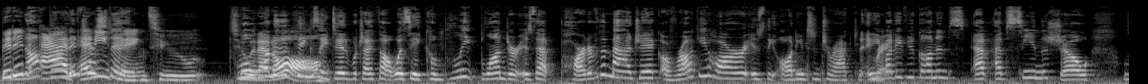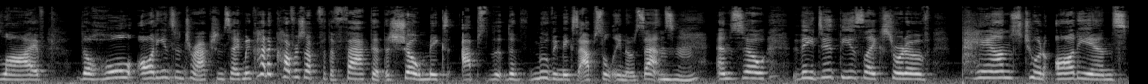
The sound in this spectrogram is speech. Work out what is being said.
they didn't add anything to to well, one at of all. the things they did, which I thought was a complete blunder, is that part of the magic of Rocky Horror is the audience interaction. Anybody, Right. if you've gone and have, have seen the show live, the whole audience interaction segment kind of covers up for the fact that the show makes abs- the, the movie makes absolutely no sense. Mm-hmm. And so they did these like sort of pans to an audience.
